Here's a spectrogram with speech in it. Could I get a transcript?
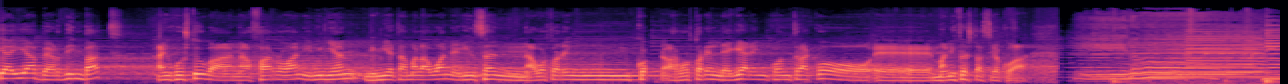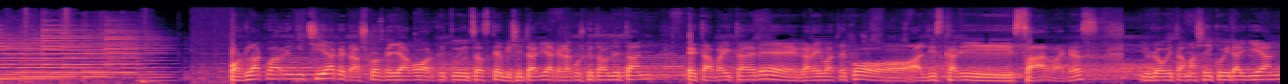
iaia berdin bat, Hain justu, ba, Nafarroan, Iruñan, 2008an egin zen abortuaren, abortuaren legearen kontrako e, manifestaziokoa. Horlako harri bitxiak eta askoz gehiago aurkitu ditzazke bisitariak erakusketa honetan eta baita ere garaibateko aldizkari zaharrak, ez? Jurogeita maseiko irailean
